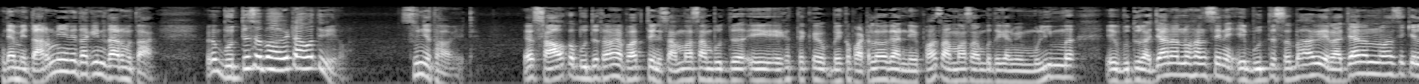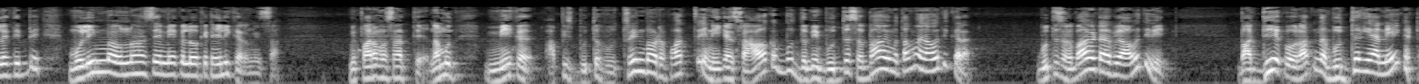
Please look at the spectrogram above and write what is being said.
දැන් මේ ධර්මයේනේ දකින්න ධර්මතාවය. මේ බුද්ධ ස්වභාවයට අවදි වෙනවා. ශුන්්‍යතාවයට. ඒ ශ්‍රාවක බුද්ධ තමයි පත් වෙන්නේ. සම්මා සම්බුද්ධ ඒකත් එක්ක මේක පටලව ගන්න එපා. සම්මා සම්බුද්ධ කියන්නේ මේ මුලින්ම ඒ බුදු රජාණන් වහන්සේනේ. ඒ බුද්ධ ස්වභාවයේ රජාණන් වහන්සේ කියලා තිබ්බේ මුලින්ම උන්වහන්සේ මේක ලෝකෙට හෙළි කරන නිසා. මේ පරම සත්‍ය. නමුත් මේක අපි බුද්ධ පුත්‍රයන් බවට පත් වෙන්නේ. ඒ කියන්නේ ශ්‍රාවක බුද්ධ මේ බුද්ධ ස්වභාවයම තමයි අවදි කරන්නේ. බුද්ධ ස්වභාවයට අපි අවදි වෙන්නේ. බද්ධියකෝ රත්න බුද්ධ කියන්නේ ඒකට.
